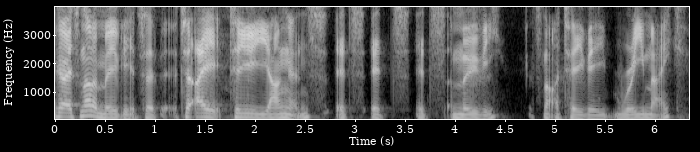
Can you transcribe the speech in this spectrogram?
Okay, it's not a movie. It's a to a to you youngins. It's it's it's a movie. It's not a TV remake.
